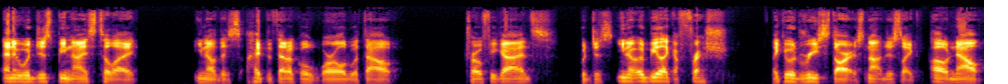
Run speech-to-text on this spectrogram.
And it would just be nice to like, you know, this hypothetical world without trophy guides would just, you know, it would be like a fresh, like it would restart. It's not just like, oh, now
